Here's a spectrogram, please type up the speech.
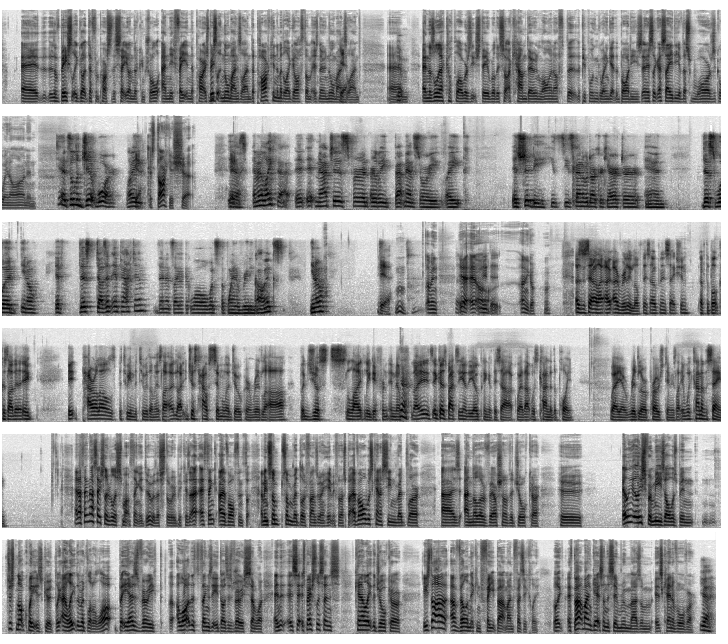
uh, they've basically got different parts of the city under control, and they fight in the park. It's basically no man's land. The park in the middle of Gotham is now no man's Yeah. land. Um, And there's only a couple hours each day where they sort of calm down long enough that the people can go in and get the bodies. And it's like this idea of this war's going on, and Yeah, it's a legit war. Like Yeah. it's dark as shit. Yeah, and I like that. It it matches for an early Batman story. Like it should be. He's he's kind of a darker character, and this would you know if this doesn't impact him, then it's like, well, what's the point of reading comics? You know? Yeah. Hmm. I mean, yeah. Uh, uh, it, oh, It- it- there you go. Huh. As I say, I, like- I I really love this opening section of the book because like it it parallels between the two of them. It's like like just how similar Joker and Riddler are, but just slightly different enough. Yeah. Like it, it goes back to you know the opening of this arc where that was kind of the point, where you know Riddler approached him. He's like we're kind of the same. And I think that's actually a really smart thing to do with this story because I, I think I've often thought. I mean, some some Riddler fans are going to hate me for this, but I've always kind of seen Riddler as another version of the Joker who, at least for me, he's always been just not quite as good. Like I like the Riddler a lot, but he is very. A lot of the things that he does is very similar, and it's, especially since kind of like the Joker, he's not a, a villain that can fight Batman physically. Like if Batman gets in the same room as him, it's kind of over. Yeah.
